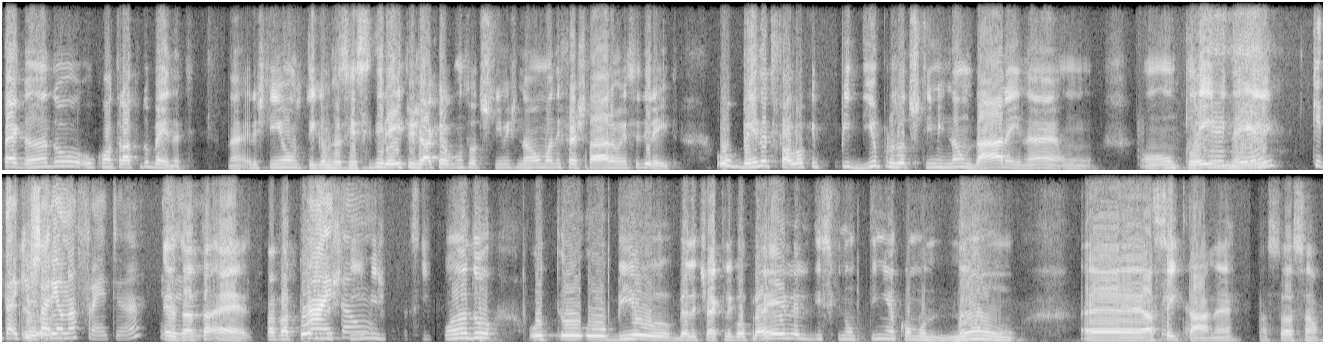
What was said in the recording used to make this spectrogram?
pegando o contrato do Bennett. Né? Eles tinham, digamos assim, esse direito, já que alguns outros times não manifestaram esse direito. O Bennett falou que pediu para os outros times não darem né, um, um, um claim Uhum. nele. Que, tá, que Eu- estariam na frente, né? Exata, é, para todos Ah, os então- times. Assim, quando o, o, o Bill Belichick ligou para ele, ele disse que não tinha como não é, aceitar, né, a situação.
